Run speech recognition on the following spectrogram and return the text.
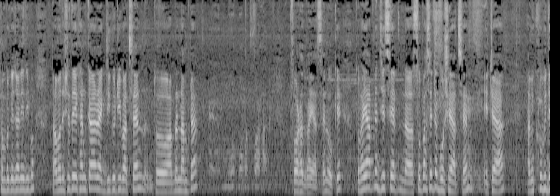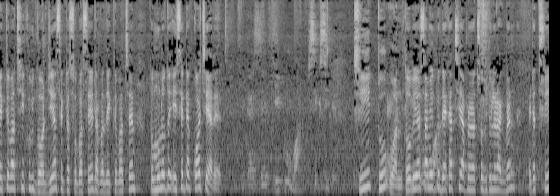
সম্পর্কে জানিয়ে দিব। তো আমাদের সাথে এখানকার এক্সিকিউটিভ আছেন তো আপনার নামটা? ফরহাদ। ভাই আছেন ওকে তো ভাই আপনি যে সেট সোফা সেটে বসে আছেন এটা আমি খুবই দেখতে পাচ্ছি খুবই গর্জিয়াস একটা সোফা সেট আপনারা দেখতে পাচ্ছেন। তো মূলত এই সেটটা কয় চেয়ারের থ্রি টু ওয়ান তো বিয়ার্স আমি একটু দেখাচ্ছি আপনারা ছবি তুলে রাখবেন। এটা থ্রি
